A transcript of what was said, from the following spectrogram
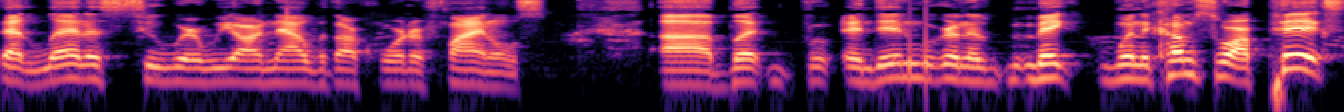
that led us to where we are now with our quarterfinals. Uh, but and then we're gonna make when it comes to our picks,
